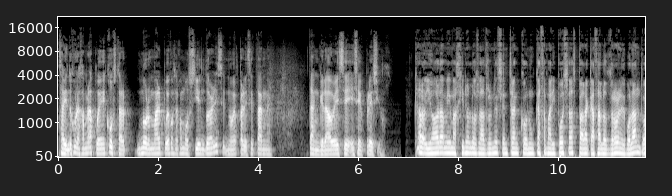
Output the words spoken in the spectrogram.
sabiendo que una cámara puede costar normal, puede costar como 100 dólares, no me parece tan, tan grave ese, ese precio. Claro, yo ahora me imagino los ladrones entran con un cazamariposas para cazar los drones volando.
